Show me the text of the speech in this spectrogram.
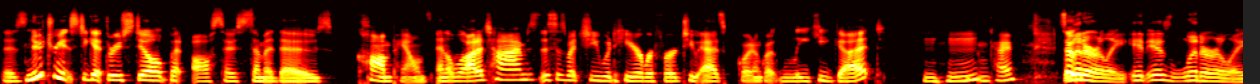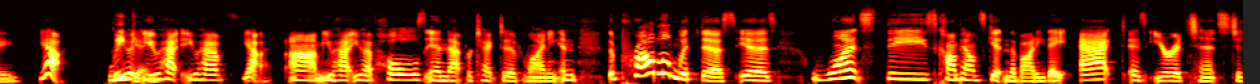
those nutrients to get through still, but also some of those compounds. And a lot of times, this is what you would hear referred to as quote unquote leaky gut. Mm-hmm. Okay. So, literally, it is literally yeah. You- leaking. You, have you have yeah um, you have you have holes in that protective lining, and the problem with this is once these compounds get in the body, they act as irritants to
